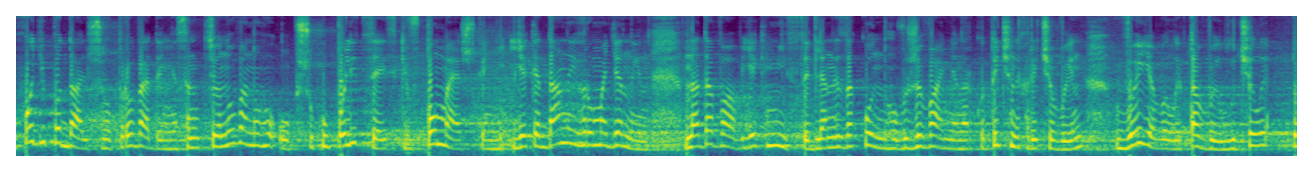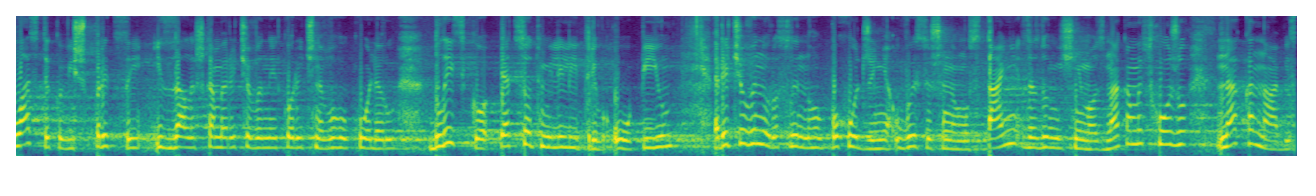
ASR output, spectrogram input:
У ході подальшого проведення санкціонованого обшуку поліцейські в помешканні, яке даний громадянин надавав як місце для незаконного вживання наркотичних речовин, виявили та вилучили пластикові шприци із залишками речовини коричневого кольору, близько 500 мл опію, речовину рослинного походження у висушеному стані за зовнішніми ознаками схожу на канабіс,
